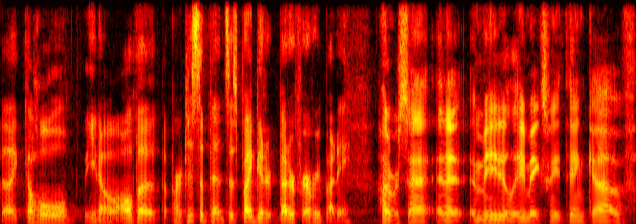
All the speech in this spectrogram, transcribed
like the whole, you know, all the, the participants, it's probably good better for everybody. Hundred percent, and it immediately makes me think of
